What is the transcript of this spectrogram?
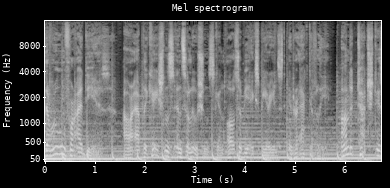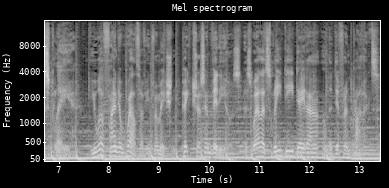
the room for ideas, our applications and solutions can also be experienced interactively. On the touch display, you will find a wealth of information, pictures and videos, as well as 3D data on the different products.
